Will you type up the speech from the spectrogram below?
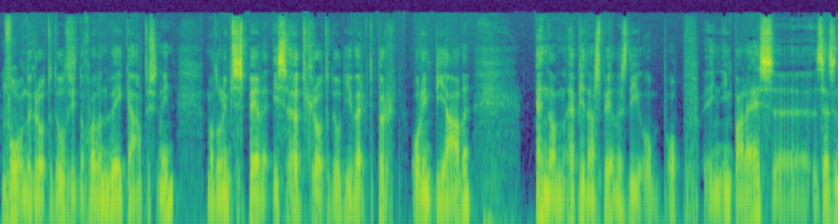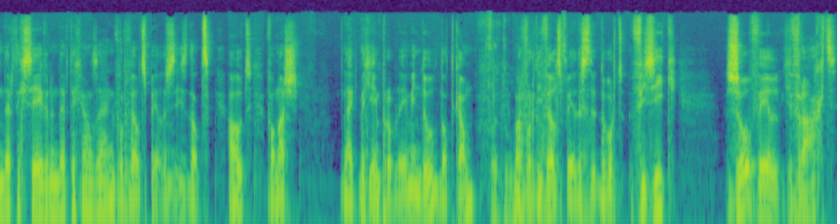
mm. volgende grote doel. Er zit nog wel een WK tussenin. Maar de Olympische Spelen is het grote doel. Je werkt per Olympiade. En dan heb je daar spelers die op, op, in, in Parijs uh, 36, 37 gaan zijn. Voor veldspelers is dat oud. Van Asch lijkt me geen probleem in doel, dat kan. Voor maar voor die veldspelers, ja. er wordt fysiek zoveel gevraagd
